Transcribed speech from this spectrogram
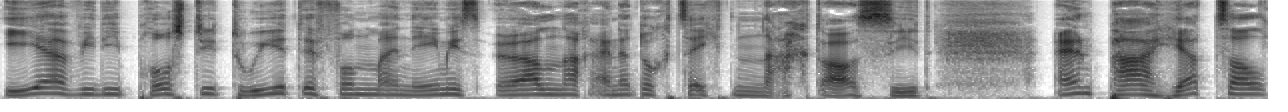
eher wie die Prostituierte von My Name is Earl nach einer durchzechten Nacht aussieht. Ein paar Herzerl,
